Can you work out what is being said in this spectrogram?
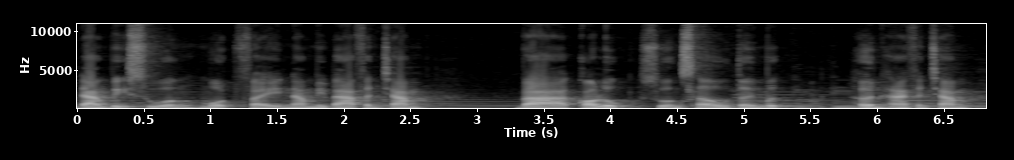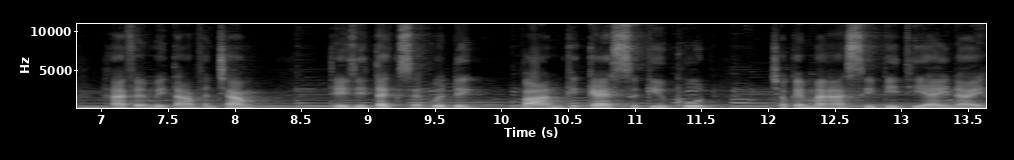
đang bị xuống 1,53% và có lúc xuống sâu tới mức hơn 2%, 2,18%. Thì Zitech sẽ quyết định bán cái cash skill put cho cái mã CPTA này.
